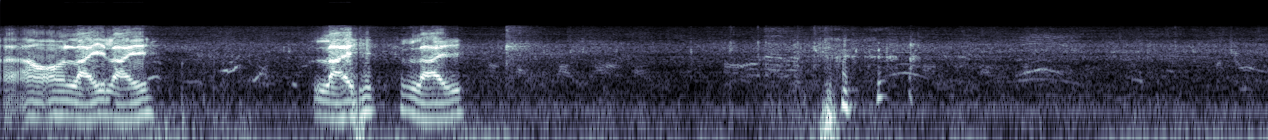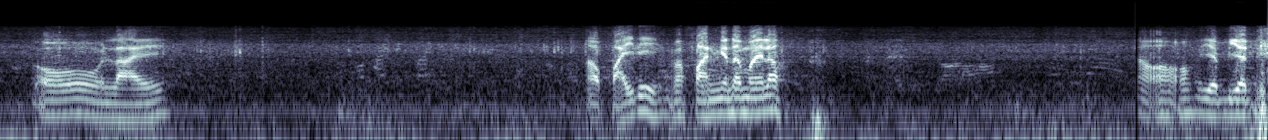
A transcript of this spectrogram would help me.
เอาเอาไหลไหล ไหลไหล โอ้ไหล เอาไปดิ มาฟันกันทำไมเล่าเอาเอาอย่าเบียดดิ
